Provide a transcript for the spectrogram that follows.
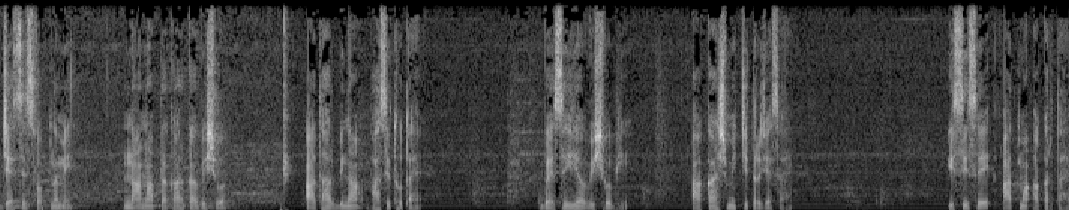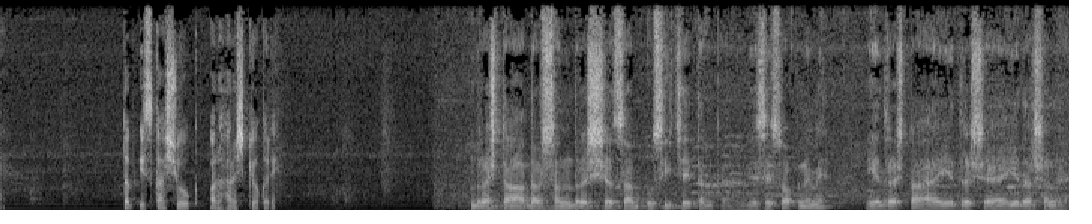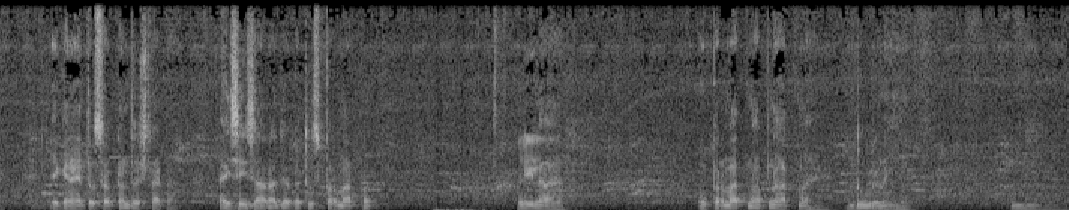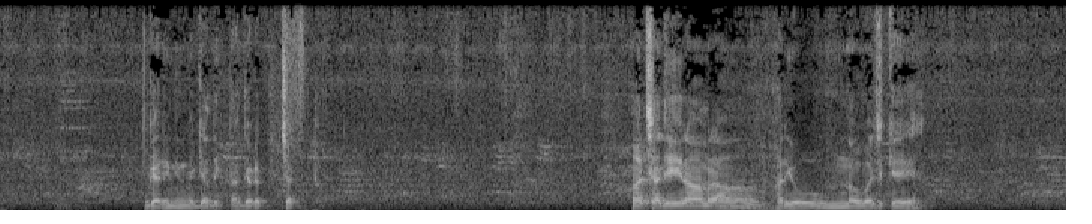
जैसे स्वप्न में नाना प्रकार का विश्व आधार बिना भाषित होता है, वैसे यह विश्व भी आकाश में चित्र जैसा है। इसी से आत्मा अकरता है। तब इसका शोक और हर्ष क्यों करे? दृष्टा दर्शन दृश्य सब उसी चेतन का है। जैसे स्वप्न में ये दृष्टा है, ये दृश्य है, ये दर्शन है। लेकिन है तो स्वप्न दृष्टा का। ऐसे ही सारा जगत उस परमात्मा लीला है। वो परमात्मा अपना आत्मा है, दूर नहीं है। गहरी नींद में क्या दिखता है? जगत चट अच्छा जी, राम राम। हरिओम नौ बज के,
